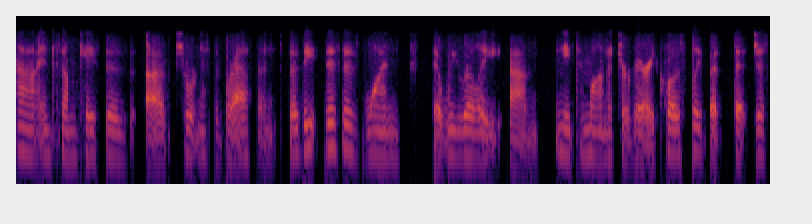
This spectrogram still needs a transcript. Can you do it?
uh, in some cases uh, shortness of breath. And so the, this is one that we really um, need to monitor very closely, but that just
